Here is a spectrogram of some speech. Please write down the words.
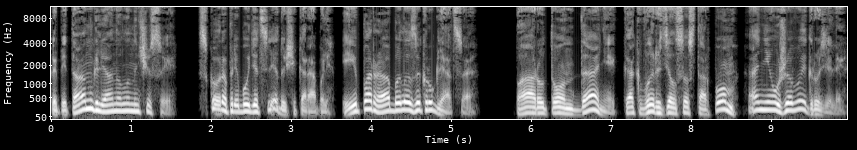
Капитан глянула на часы. Скоро прибудет следующий корабль, и пора было закругляться. Пару тонн дани, как выразился Старпом, они уже выгрузили.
